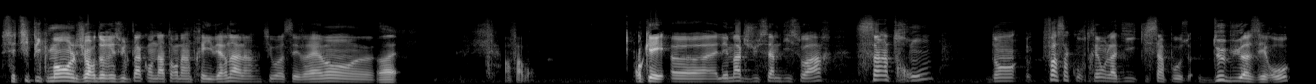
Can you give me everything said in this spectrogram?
c'est typiquement le genre de résultat qu'on attend d'un pré-hivernal. hein, tu vois, c'est vraiment. Ouais. Enfin bon. Ok, les matchs du samedi soir. Saint-Tron. Dans, face à Courtrai, on l'a dit, qui s'impose 2 buts à 0.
